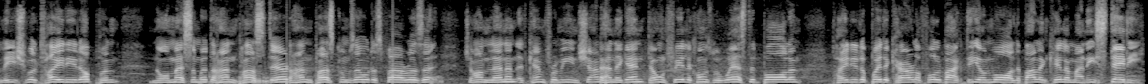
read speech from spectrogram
Laois will tidy it up and no messing with the hand pass there. The hand pass comes out as far as uh, John Lennon. It came from Ian Shanahan again. Downfield it comes with wasted ball and tidied up by the Carlow fullback, Dion Wall. The Ballinkillen man. He's steady.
